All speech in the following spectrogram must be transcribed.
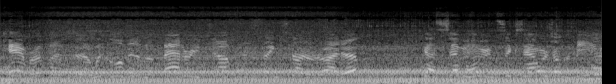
the camera, but uh, with a little bit of a battery jump, this thing started right up. Got 706 hours on the meter.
